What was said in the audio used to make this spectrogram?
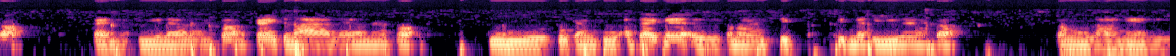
ก็แปดนาทีแล้วนะก็ใกล้จะลาแล้วนะเพราะกูโปรแกรมกูอัดได้แค่เออประมาณสิบสิบนาทีนะก็ ต้องลาแน่เลย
